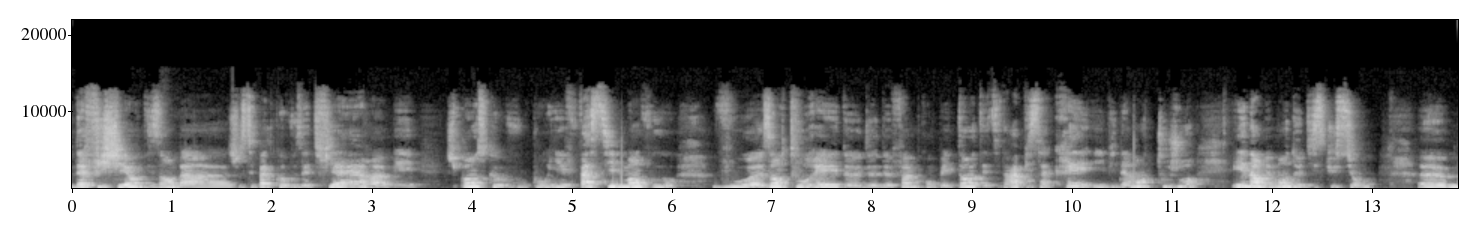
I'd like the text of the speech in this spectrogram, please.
d'afficher de, en disant, bah, je ne sais pas de quoi vous êtes fier, mais je pense que vous pourriez facilement vous, vous euh, entourer de, de, femmes compétentes, etc. Puis ça crée évidemment toujours énormément de discussions. Euh,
